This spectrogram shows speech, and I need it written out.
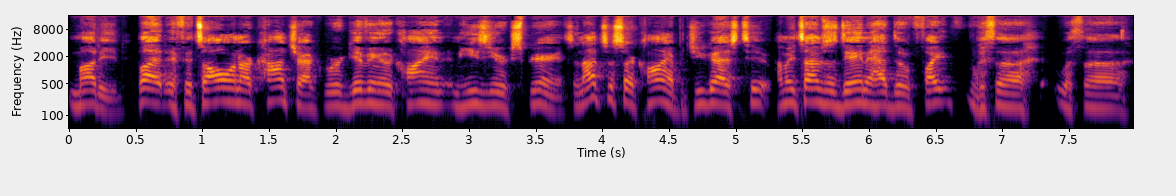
muddied. But if it's all in our contract, we're giving the client an easier experience. And not just our client, but you guys too. How many times has Dana had to fight with a, with a,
